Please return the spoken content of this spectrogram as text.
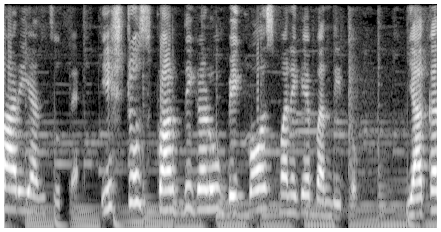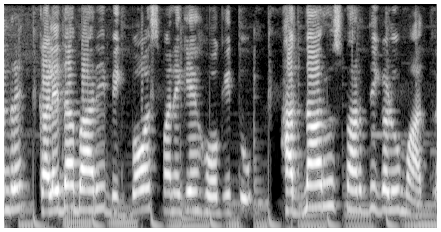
ಬಾರಿ ಅನ್ಸುತ್ತೆ. ಇಷ್ಟು ಸ್ಪರ್ಧಿಗಳು ಬಿಗ್ ಬಾಸ್ ಮನೆಗೆ ಬಂದಿತ್ತು. ಯಾಕಂದ್ರೆ ಕಳೆದ ಬಾರಿ ಬಿಗ್ ಬಾಸ್ ಮನೆಗೆ ಹೋಗಿದ್ದು ಹದ್ನಾರು ಸ್ಪರ್ಧಿಗಳು ಮಾತ್ರ.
